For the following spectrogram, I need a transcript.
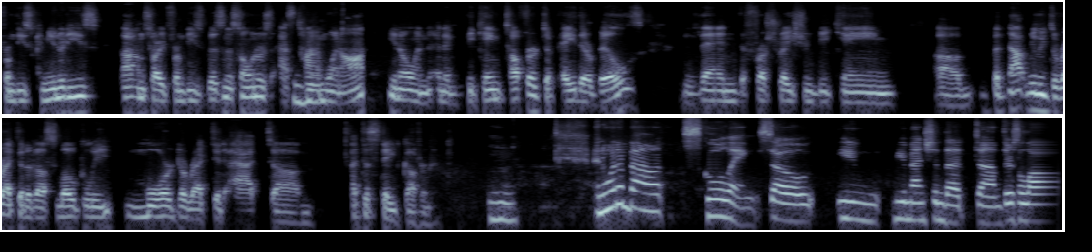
from these communities. Uh, I'm sorry, from these business owners as mm-hmm. time went on, you know, and, and it became tougher to pay their bills. Then the frustration became, um, but not really directed at us locally, more directed at um, at the state government. Mm-hmm. And what about schooling? So you you mentioned that um, there's a lot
